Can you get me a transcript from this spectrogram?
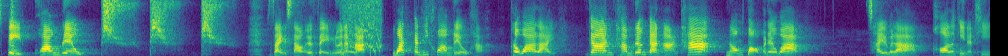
speed ความเร็วใส่ sound effect ด้วยนะคะ วัดกันที่ความเร็วค่ะ เพราะว่าอะไรการทำเรื่องการอ่านถ้าน้องตอบไม่ได้ว่า ใช้เวลาข้อละกี่นาที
